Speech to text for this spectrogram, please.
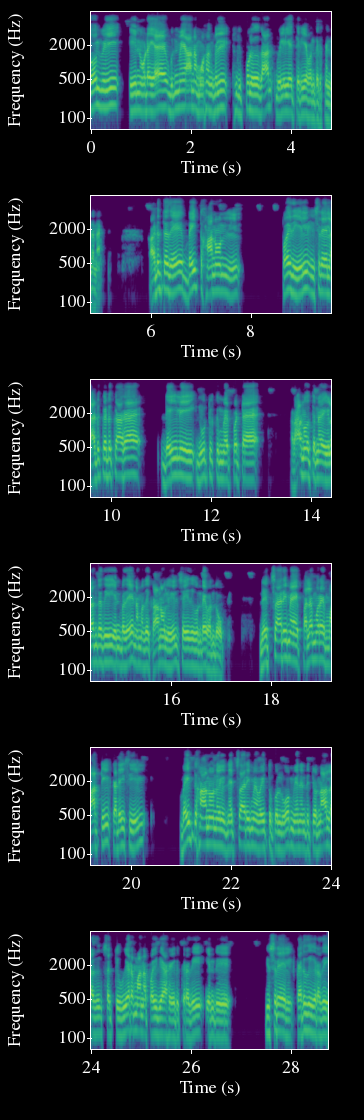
தோல்வியினுடைய உண்மையான முகங்கள் இப்பொழுதுதான் வெளியே தெரிய வந்திருக்கின்றன. அடுத்தது பெய்த் ஹானோன் பகுதியில் இஸ்ரேல் அடுக்கடுக்காக டெய்லி நூற்றுக்கும் மேற்பட்ட இராணுவத்தினர் இழந்தது என்பதை நமது காணொலியில் செய்து கொண்டே வந்தோம். நெற்சாரிமை பலமுறை மாற்றி கடைசியில் பைத் ஹானோனில் நெட்சாரிமை வைத்துக் கொள்வோம். ஏனென்று சொன்னால் அது சற்று உயரமான பகுதியாக இருக்கிறது என்று இஸ்ரேல் கருதுகிறது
